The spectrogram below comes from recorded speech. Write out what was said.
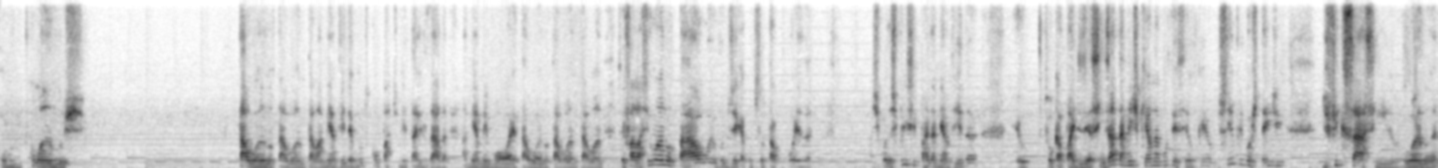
com, com anos. Tal ano, tal ano, tal. A minha vida é muito compartimentalizada. A minha memória, tal ano, tal ano, tal ano. Você fala assim, um ano tal, eu vou dizer que aconteceu tal coisa. As coisas principais da minha vida eu sou capaz de dizer assim exatamente que ano aconteceu, porque eu sempre gostei de, de fixar assim o ano, né?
